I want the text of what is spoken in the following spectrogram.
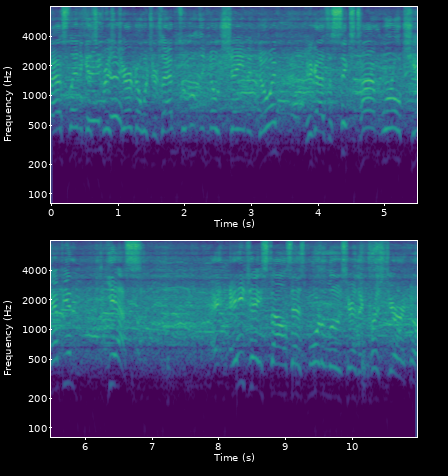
Fastlane against Chris Jericho, which there's absolutely no shame in doing, your guy's a six-time world champion. Yes. And AJ Styles has more to lose here than Chris Jericho.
